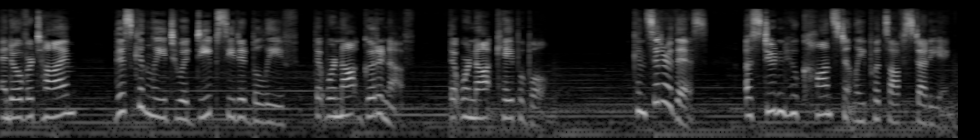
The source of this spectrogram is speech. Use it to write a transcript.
And over time, this can lead to a deep-seated belief that we're not good enough, that we're not capable. Consider this, a student who constantly puts off studying.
